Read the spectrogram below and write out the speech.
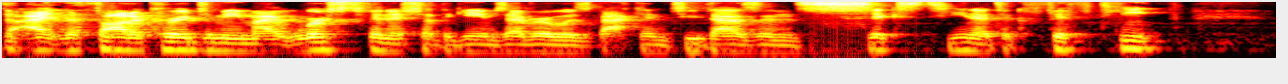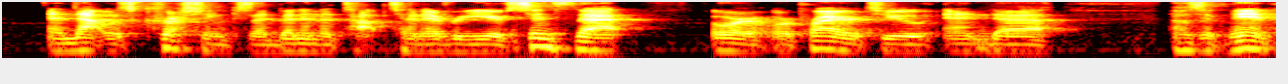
the, I, the thought occurred to me. My worst finish at the games ever was back in 2016. I took 15th, and that was crushing because I'd been in the top 10 every year since that, or or prior to, and uh, I was like, man.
